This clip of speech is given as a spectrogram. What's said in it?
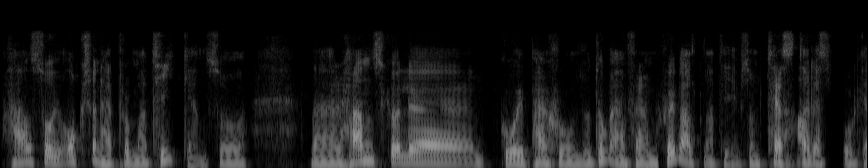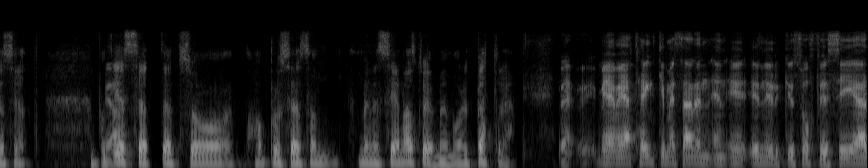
Han såg ju också den här problematiken så när han skulle gå i pension då tog han fram sju alternativ som testades Aha. på olika sätt. På ja. det sättet så har processen med den senaste övningen varit bättre. Men jag tänker mig så här, en, en, en yrkesofficer,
